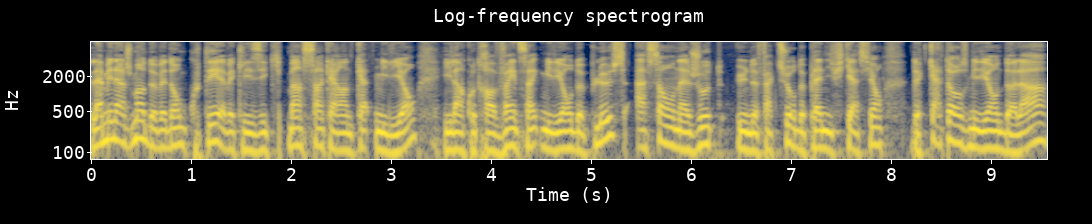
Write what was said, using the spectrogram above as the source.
L'aménagement devait donc coûter, avec les équipements, 144 millions. Il en coûtera 25 millions de plus. À ça, on ajoute une facture de planification de 14 millions de dollars.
